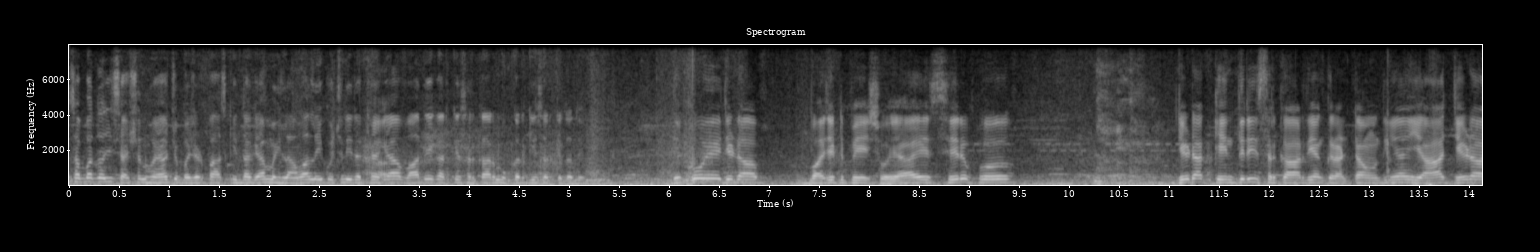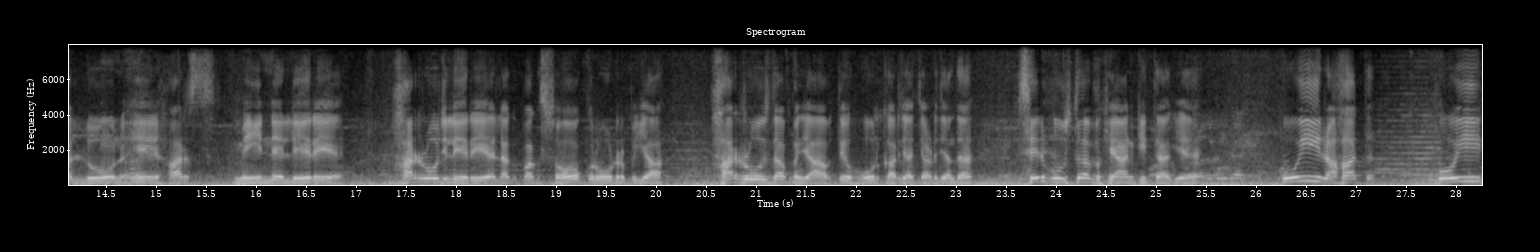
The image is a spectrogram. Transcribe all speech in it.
ਸਭਾ ਦਾ ਜੀ ਸੈਸ਼ਨ ਹੋਇਆ ਚ ਬਜਟ ਪਾਸ ਕੀਤਾ ਗਿਆ, ਮਹਿਲਾਵਾਂ ਲਈ ਕੁਝ ਨਹੀਂ ਰੱਖਿਆ ਗਿਆ। ਵਾਅਦੇ ਕਰਕੇ ਸਰਕਾਰ ਮੁੱਕਰ ਗਈ ਸਰ ਕਿਦਾਂ ਦੇ ਦੇਖੋ, ਇਹ ਜਿਹੜਾ ਬਜਟ ਪੇਸ਼ ਹੋਇਆ, ਇਹ ਸਿਰਫ ਜਿਹੜਾ ਕੇਂਦਰੀ ਸਰਕਾਰ ਦੀਆਂ ਗਰੰਟਾਂ ਆਉਂਦੀਆਂ ਜਾਂ ਜਿਹੜਾ ਲੋਨ ਇਹ ਹਰ ਮਹੀਨੇ ਲੈ ਰਹੇ ਹੈ, ਹਰ ਰੋਜ਼ ਲੈ ਰਹੇ ਹੈ, ਲਗਭਗ 100 ਕਰੋੜ ਰੁਪਇਆ ਹਰ ਰੋਜ਼ ਦਾ ਪੰਜਾਬ ਤੇ ਹੋਰ ਕਰਜ਼ਾ ਚੜ ਜਾਂਦਾ। ਸਿਰਫ ਉਸ ਦਾ ਵਿਖਿਆਨ ਕੀਤਾ ਗਿਆ ਕੋਈ ਰਾਹਤ ਕੋਈ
